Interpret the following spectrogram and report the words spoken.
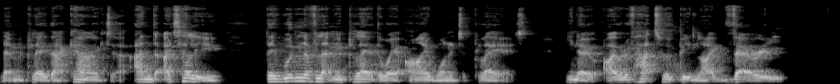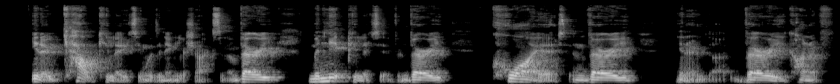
let me play that character. And I tell you, they wouldn't have let me play it the way I wanted to play it. You know, I would have had to have been like very, you know, calculating with an English accent and very manipulative and very quiet and very, you know, very kind of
